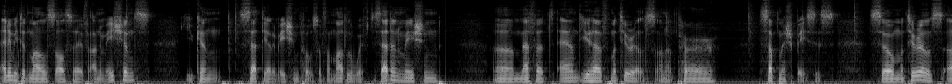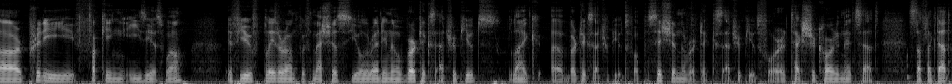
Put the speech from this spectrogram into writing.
Animated models also have animations. You can set the animation pose of a model with the set animation uh, method, and you have materials on a per submesh basis. So materials are pretty fucking easy as well. If you've played around with meshes, you already know vertex attributes, like a vertex attribute for position, a vertex attribute for a texture coordinate set, stuff like that.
